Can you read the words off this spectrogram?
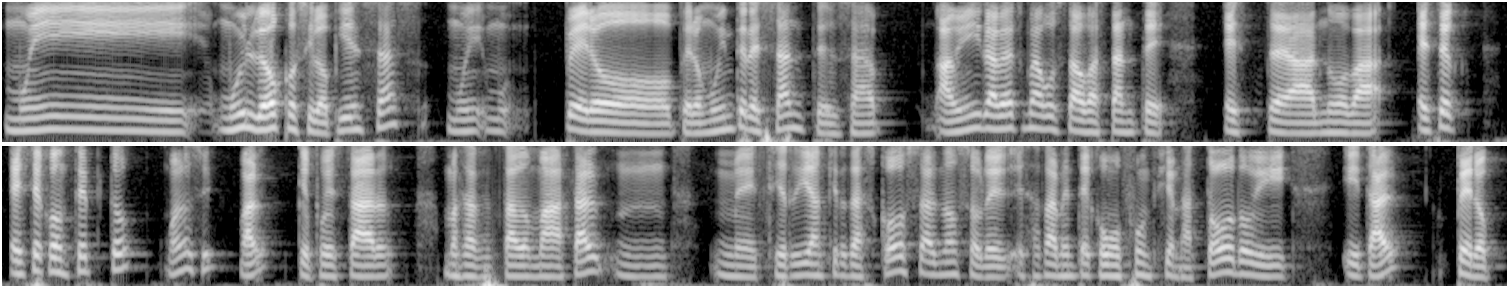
muy, muy loco si lo piensas, muy, pero, pero muy interesante. O sea, a mí la verdad que me ha gustado bastante esta nueva, este, este concepto, bueno, sí, ¿vale? Que puede estar más aceptado, más tal. Mm, me chirrían ciertas cosas, ¿no? Sobre exactamente cómo funciona todo y, y tal. Pero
